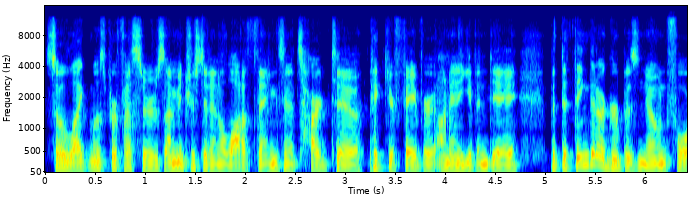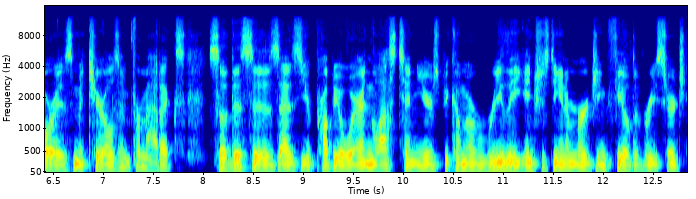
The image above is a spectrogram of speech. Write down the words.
So, like most professors, I'm interested in a lot of things, and it's hard to pick your favorite on any given day. But the thing that our group is known for is materials informatics. So, this is, as you're probably aware, in the last 10 years, become a really interesting and emerging field of research,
